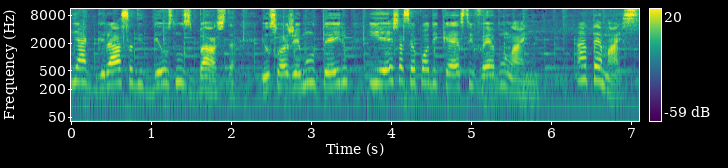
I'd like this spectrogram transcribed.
e a graça de Deus nos basta. Eu sou a G Monteiro e este é seu podcast Verbo Online. Até mais.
